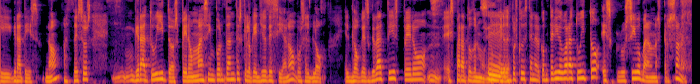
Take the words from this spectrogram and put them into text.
y gratis, ¿no? Accesos gratuitos, pero más importantes que lo que yo decía, ¿no? Pues el blog, el blog es gratis, pero mm, es para todo el mundo. Pero después puedes tener contenido gratuito exclusivo para unas personas.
